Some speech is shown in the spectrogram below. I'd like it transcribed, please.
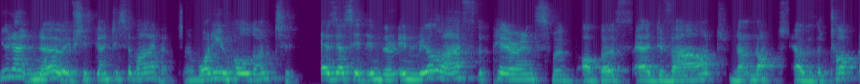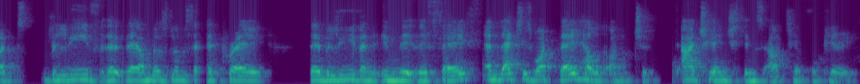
you don't know if she's going to survive it. And what do you hold on to? As I said, in the in real life, the parents were, are both uh, devout, not, not over the top, but believe that they are Muslims. They pray, they believe in, in their, their, faith, and that is what they held on to. I changed things out here for Kerry.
